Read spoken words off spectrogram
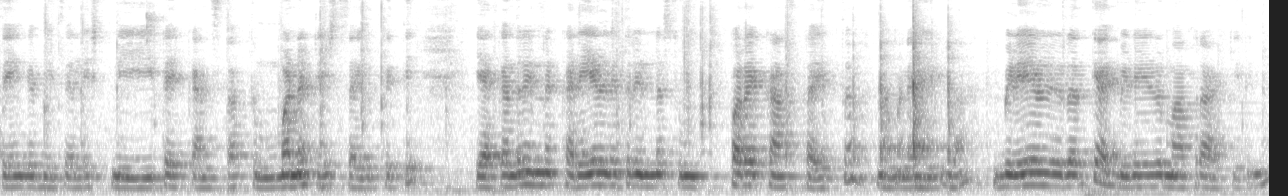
ಶೇಂಗಾ ಬೀಜಲ್ಲಿ ಎಷ್ಟು ನೀಟಾಗಿ ಕಾಣಿಸ್ತಾ ತುಂಬಾ ಟೇಸ್ಟ್ ಆಗಿರ್ತೈತಿ. ಯಾಕಂದರೆ ಇನ್ನು ಕರಿ ಎಳ್ಳಿದ್ರೆ ಇನ್ನೂ ಸೂಪರಾಗಿ ಕಾಣಿಸ್ತಾ ಇತ್ತು. ನಮ್ಮ ಮನೆಯಲ್ಲಿಲ್ಲ ಬಿಳಿ ಎಳ್ಳು ಇರೋದಕ್ಕೆ ಅದು ಬಿಳಿ ಎಳ್ಳು ಮಾತ್ರ ಹಾಕಿದ್ದೀನಿ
